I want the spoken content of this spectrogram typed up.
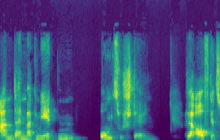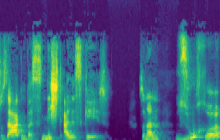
an, deinen Magneten umzustellen. Hör auf, dir zu sagen, was nicht alles geht sondern suche,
